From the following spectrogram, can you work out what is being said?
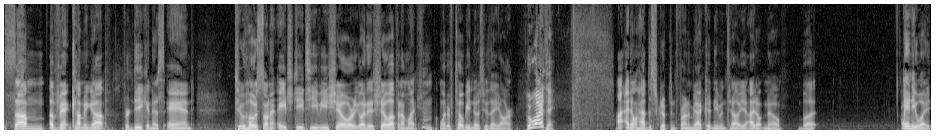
some event coming up for Deaconess and two hosts on an HD TV show are going to show up and I'm like, hmm, I wonder if Toby knows who they are. Who are they? I, I don't have the script in front of me. I couldn't even tell you. I don't know. But anyway,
